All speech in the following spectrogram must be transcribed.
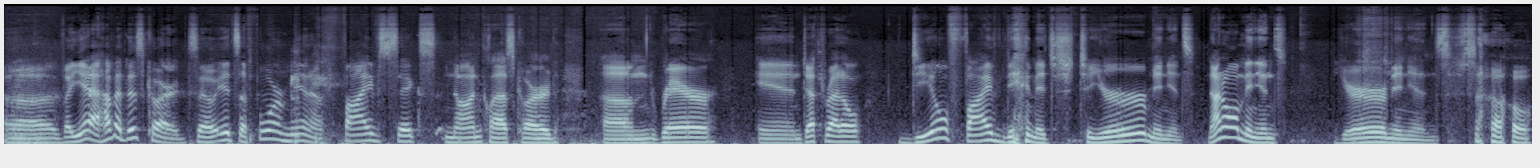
Uh, but yeah, how about this card? So it's a four mana, five six non-class card, um, rare, and death rattle. Deal five damage to your minions. Not all minions, your minions. So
